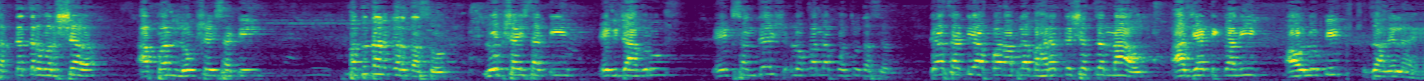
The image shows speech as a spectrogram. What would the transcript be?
सत्याहत्तर वर्ष आपण लोकशाहीसाठी मतदान करत असो लोकशाहीसाठी एक जागरूक एक संदेश लोकांना पोहोचवत असत त्यासाठी आपण आपल्या भारत देशाचं नाव आज या ठिकाणी अवलोकित झालेलं आहे.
